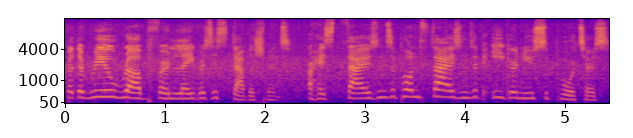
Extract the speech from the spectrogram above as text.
But the real rub for Labour's establishment are his thousands upon thousands of eager new supporters.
